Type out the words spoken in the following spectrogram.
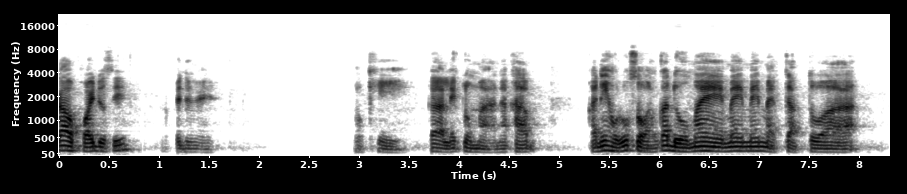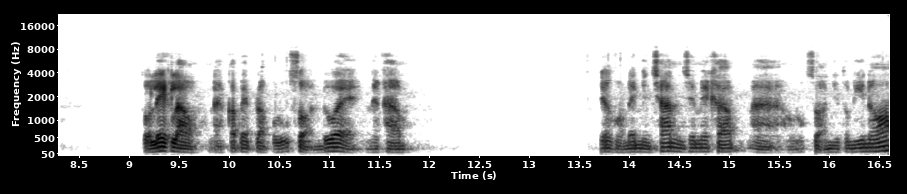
9 point ดูสิเป็นยังไง โอเค ก็เล็กลงมานะครับ คราวนี้หัวลูกศรก็ดูไม่ไม่ไม่แมทกับตัวตัวเลขเรานะก็ไปปรับหัวลูกศรด้วยนะครับเรื่องของ dimension ใช่ไหมครับ อ่าหัวลูกศรอยู่ตรงนี้เนาะ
